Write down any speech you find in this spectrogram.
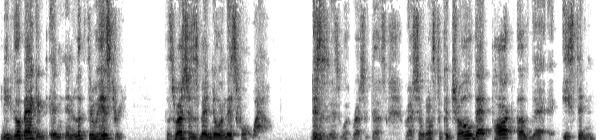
you need to go back and, and, and look through history because Russia has been doing this for a while. This is, is what Russia does. Russia wants to control that part of the Eastern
